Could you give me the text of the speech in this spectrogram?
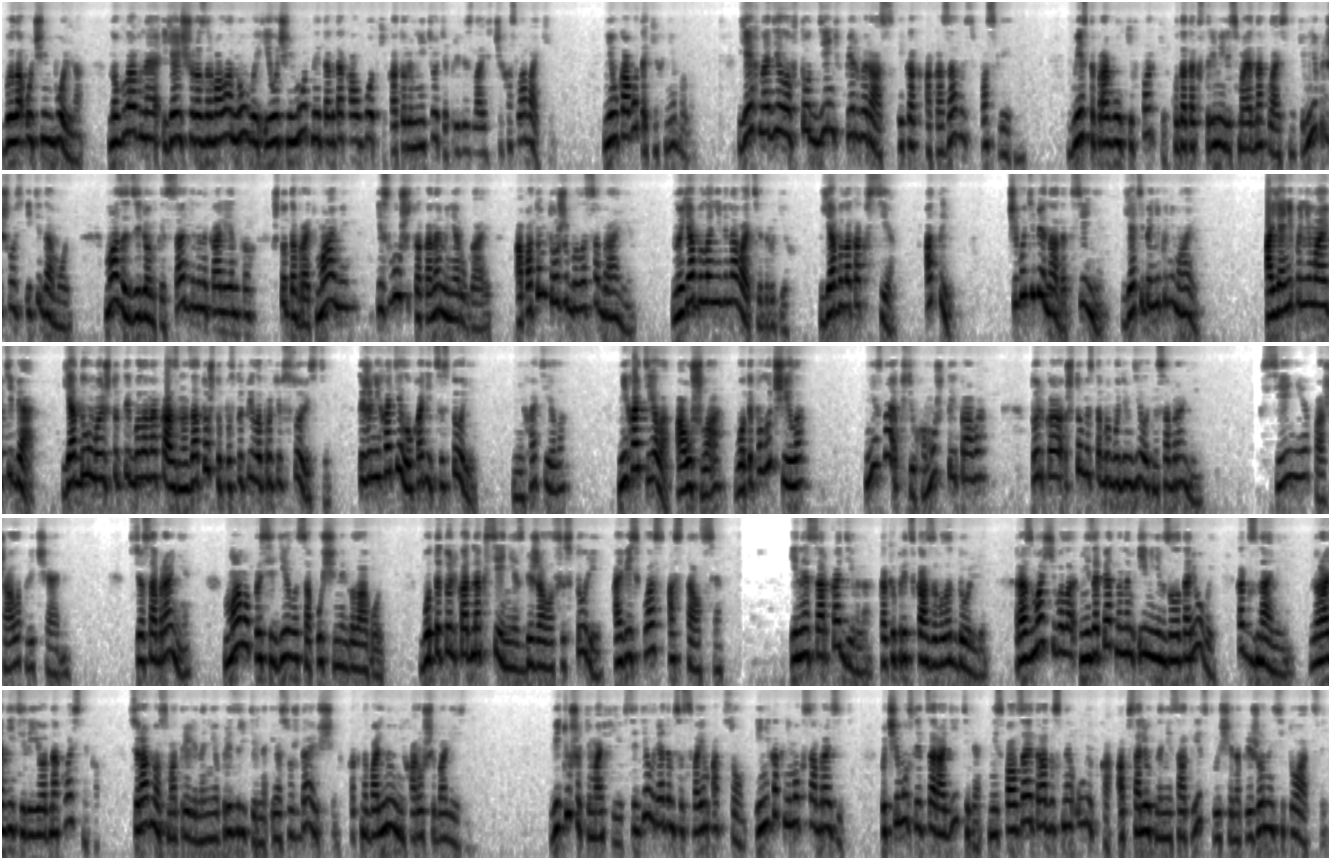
Было очень больно, но главное, я еще разорвала новые и очень модные тогда колготки, которые мне тетя привезла из Чехословакии. Ни у кого таких не было. Я их надела в тот день в первый раз и, как оказалось, в последний. Вместо прогулки в парке, куда так стремились мои одноклассники, мне пришлось идти домой, мазать зеленкой ссадины на коленках, что-то врать маме и слушать, как она меня ругает. А потом тоже было собрание. Но я была не виноватее других. Я была как все. А ты? Чего тебе надо, Ксения? Я тебя не понимаю. А я не понимаю тебя. Я думаю, что ты была наказана за то, что поступила против совести. Ты же не хотела уходить с истории. Не хотела. Не хотела, а ушла. Вот и получила. Не знаю, Ксюха, может, ты и права. Только что мы с тобой будем делать на собрании? Ксения пожала плечами. Все собрание мама просидела с опущенной головой, будто только одна Ксения сбежала с истории, а весь класс остался. Инесса Аркадьевна, как и предсказывала Долли, размахивала незапятнанным именем Золотаревой, как знаменем, но родители ее одноклассников все равно смотрели на нее презрительно и осуждающе, как на больную нехорошей болезнью. Витюша Тимофеев сидел рядом со своим отцом и никак не мог сообразить, почему с лица родителя не сползает радостная улыбка, абсолютно не соответствующая напряженной ситуации.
